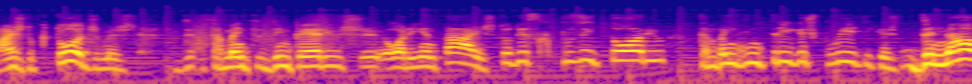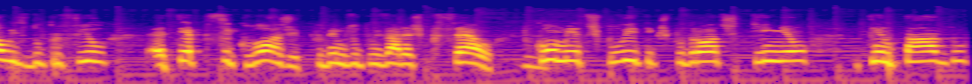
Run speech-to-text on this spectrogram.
mais do que todos, mas de, também de, impérios orientais, todo esse repositório também de intrigas políticas, de análise do perfil até psicológico, podemos utilizar a expressão, de como esses políticos poderosos tinham tentado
